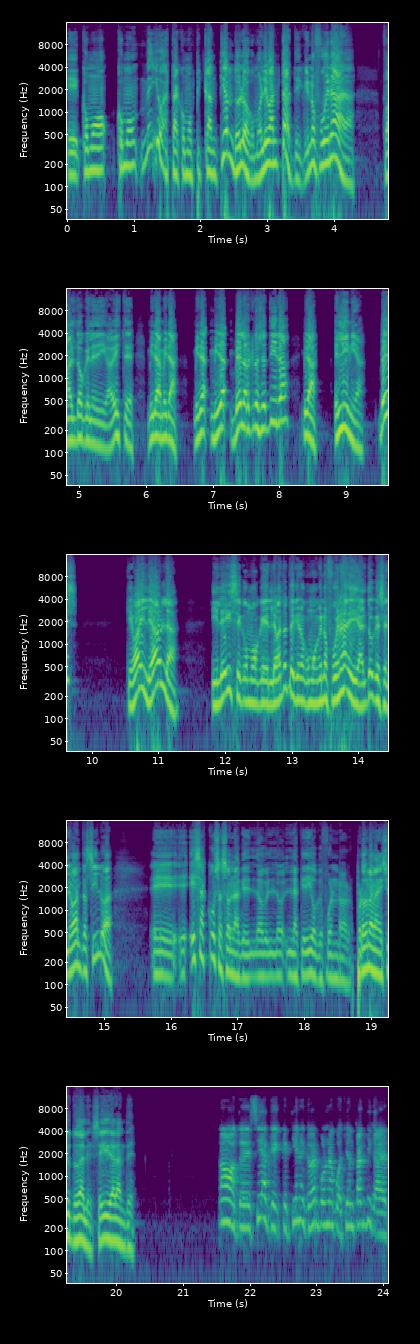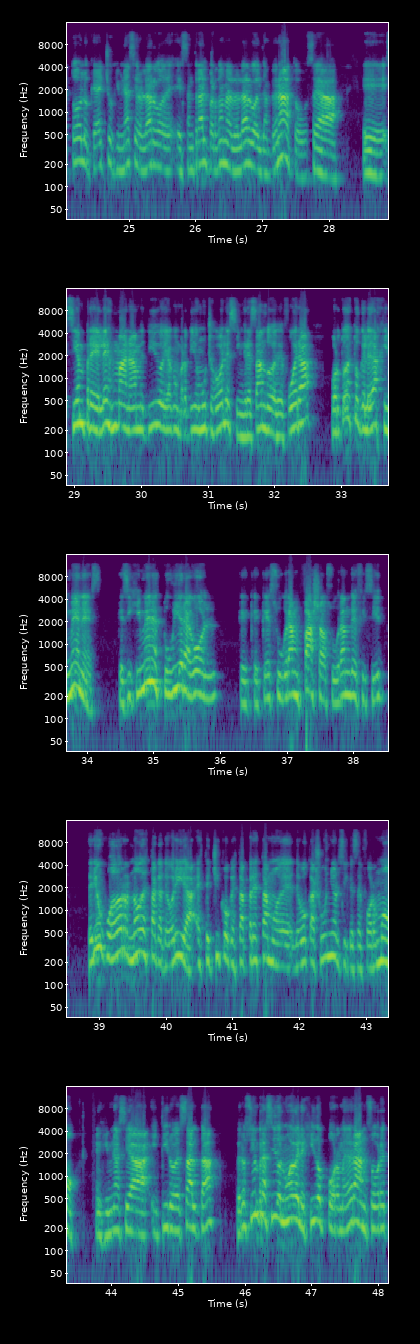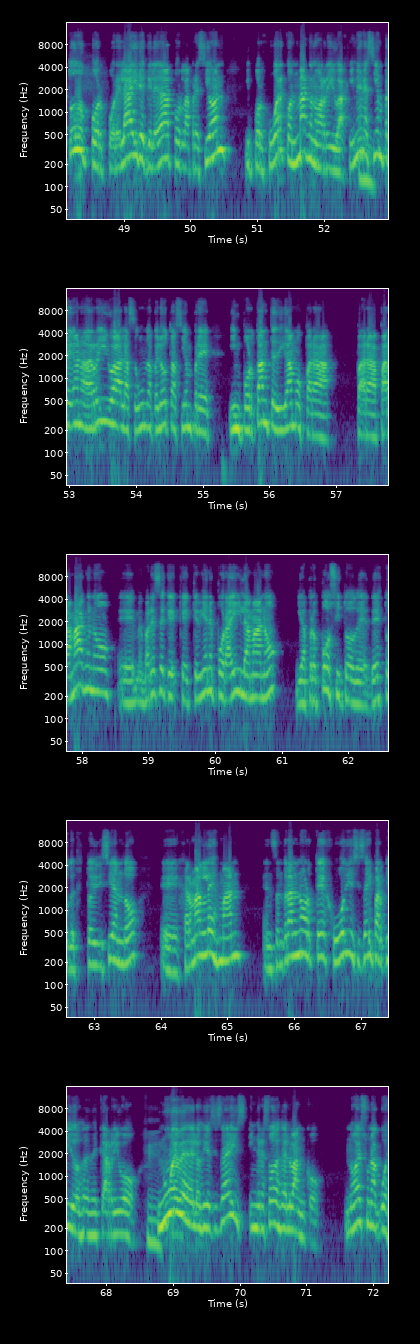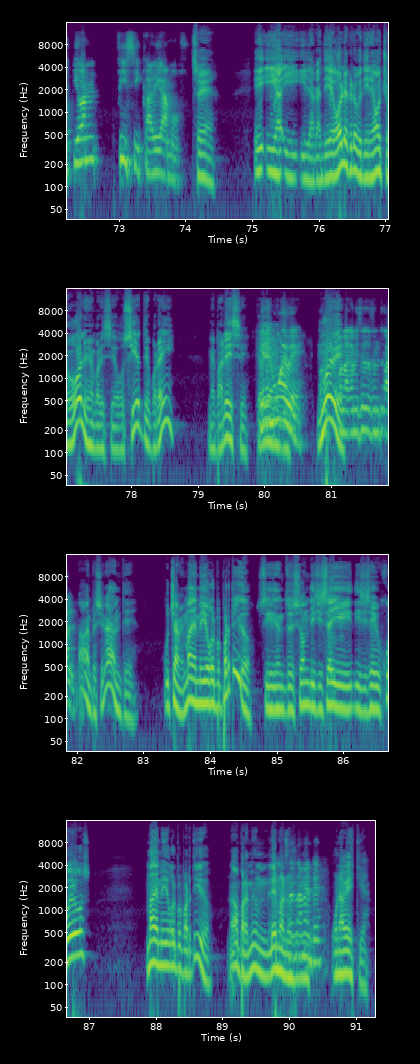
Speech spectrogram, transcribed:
eh, como, como medio hasta como picanteándolo, como levantate, que no fue nada. Faltó que le diga, ¿viste? Mira, mira, mira, mira, ve el arquero se tira, mira, en línea, ¿ves? Que va y le habla y le dice como que levantate que no, como que no fue nada y al toque se levanta Silva. Eh, esas cosas son las que, las que digo que fueron raros. Perdóname, Ciuto, dale, seguí adelante. No, te decía que, tiene que ver por una cuestión táctica de todo lo que ha hecho Gimnasia a lo largo de eh, Central, perdón, a lo largo del campeonato. O sea, eh, siempre Lesman ha metido y ha convertido muchos goles ingresando desde fuera por todo esto que le da Jiménez. Que si Jiménez tuviera gol, que, que, es su gran falla o su gran déficit, sería un jugador no de esta categoría. Este chico que está préstamo de, Boca Juniors y que se formó en Gimnasia y tiro de Salta, pero siempre ha sido el 9 elegido por Medrán, sobre todo por, por el aire que le da, por la presión y por jugar con Magno arriba. Jiménez siempre gana de arriba, la segunda pelota siempre importante, digamos, para, para, para Magno. Eh, me parece que, viene por ahí la mano. Y a propósito de, esto que te estoy diciendo, eh, Germán Lesman en Central Norte jugó 16 partidos desde que arribó. Nueve de los 16 ingresó desde el banco. No es una cuestión física, digamos. Sí. Y, y, la cantidad de goles creo que tiene 8 goles, me parece, o 7 por ahí. Me parece. Que tiene 9. ¿Nueve? Con la camiseta central. Ah, impresionante. Escúchame, más de medio gol por partido. Si son 16, 16 juegos, más de medio gol por partido. No, para mí un Lesman es una bestia.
